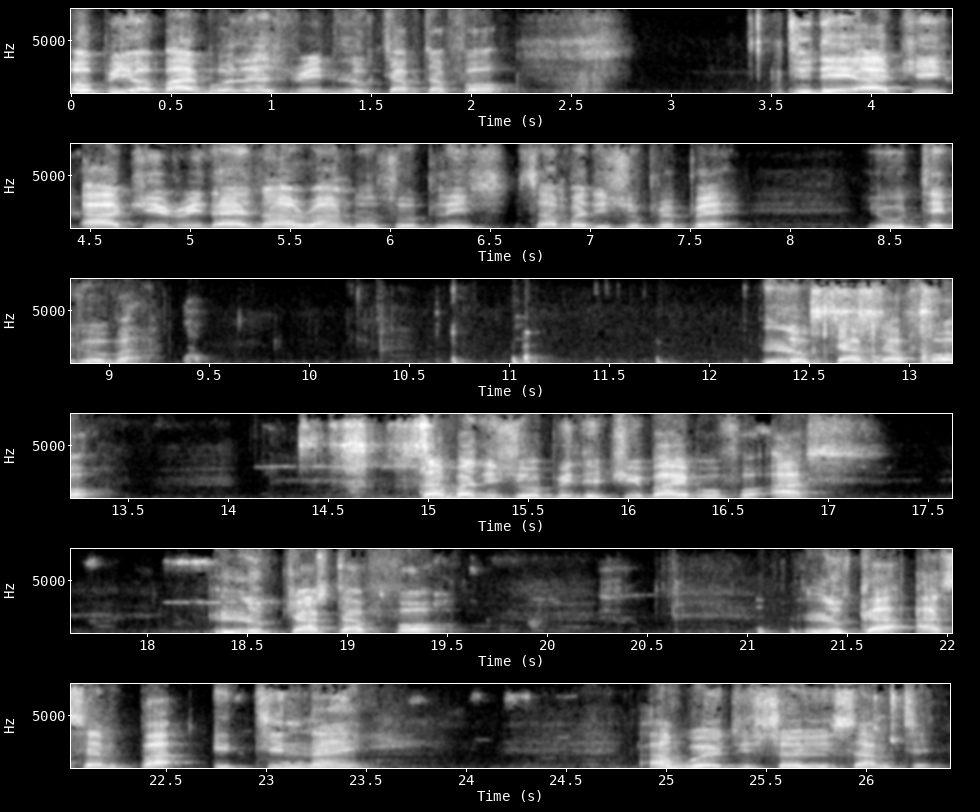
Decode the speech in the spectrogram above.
Open your bible let's read luke chapter four. Today our Twi our Twi reader is not around though so please somebody should prepare. You will take over. Luke chapter four somebody should open the Twi bible for us luke chapter four. Look at Asempa 89. I'm going to show you something.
